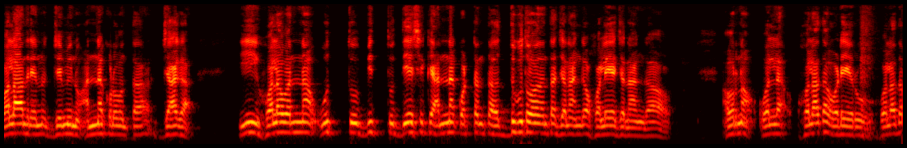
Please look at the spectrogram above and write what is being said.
ಹೊಲ ಅಂದರೆ ಏನು? ಜಮೀನು, ಅನ್ನ ಕೊಡುವಂಥ ಜಾಗ. ಈ ಹೊಲವನ್ನು ಉತ್ತು ಬಿತ್ತು ದೇಶಕ್ಕೆ ಅನ್ನ ಕೊಟ್ಟಂಥ ಅದ್ಭುತವಾದಂಥ ಜನಾಂಗ ಹೊಲೆಯ ಜನಾಂಗ. ಅವ್ರನ್ನ ಹೊಲ ಹೊಲದ ಒಡೆಯರು ಹೊಲದ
